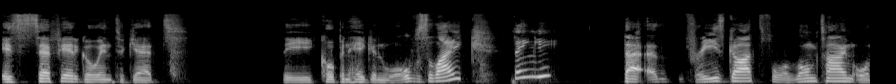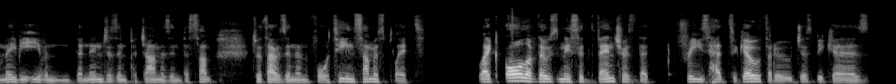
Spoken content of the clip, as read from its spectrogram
is Safir going to get the Copenhagen Wolves like thingy that uh, Freeze got for a long time, or maybe even the Ninjas in Pajamas in the sum 2014 summer split? Like all of those misadventures that Freeze had to go through just because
